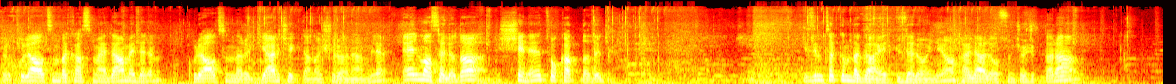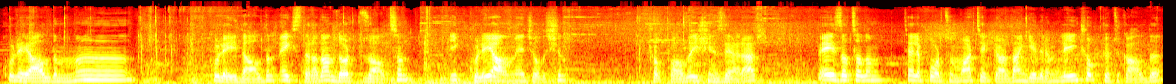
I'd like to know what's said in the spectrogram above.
Şöyle kule altında kasmaya devam edelim. Kule altınları gerçekten aşırı önemli. Elmas Elo'da Shen'i tokatladık. Bizim takım da gayet güzel oynuyor. Helal olsun çocuklara. Kuleyi aldım mı? Kuleyi de aldım. Ekstradan 400 altın. İlk kuleyi almaya çalışın. Çok fazla işinize yarar. Base atalım. Teleportum var. Tekrardan gelirim. Lane çok kötü kaldı.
